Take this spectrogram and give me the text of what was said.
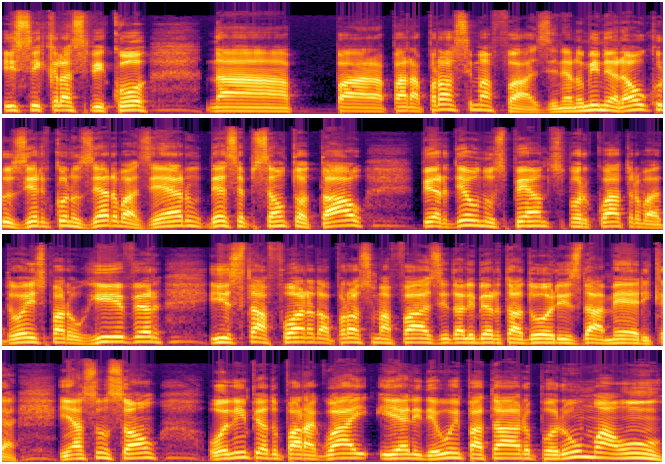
e se classificou na para, para a próxima fase, né? No Mineirão, o Cruzeiro ficou no 0 a 0 decepção total, perdeu nos pênaltis por 4 a 2 para o River e está fora da próxima fase da Libertadores da América. Em Assunção, Olímpia do Paraguai e LDU empataram por 1 a 1.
